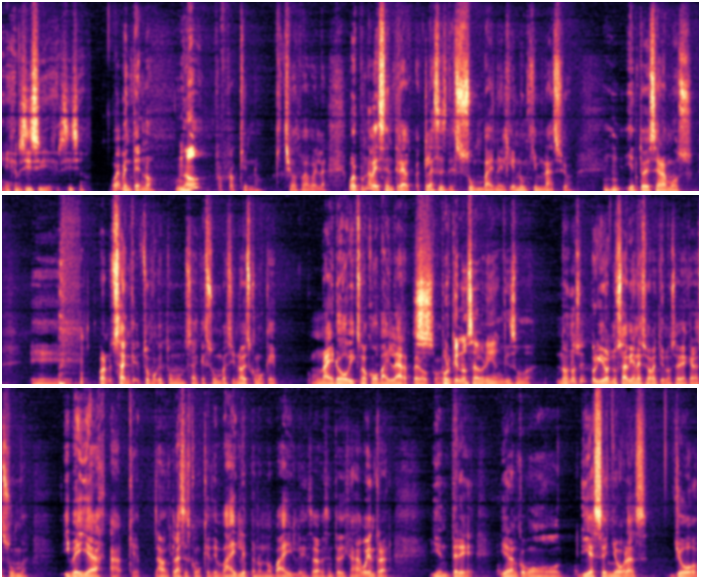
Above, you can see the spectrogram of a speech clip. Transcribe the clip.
ejercicio y ejercicio? Obviamente no. ¿No? Pero Creo que no. ¿Qué chingados voy a bailar? Bueno, una vez entré a clases de zumba en, el, en un gimnasio. Y entonces éramos... eh, bueno, saben que, supongo que todo el mundo sabe que zumba, si no es como que un aeróbics, ¿no? Como bailar, pero... Como, ¿Por qué no sabrían que es zumba? No, no sé, porque yo no sabía en ese momento, yo no sabía que era zumba. Y veía ah, que daban clases como que de baile, pero no baile, ¿sabes? Entonces dije, ah, voy a entrar. Y entré y eran como 10 señoras. Yo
